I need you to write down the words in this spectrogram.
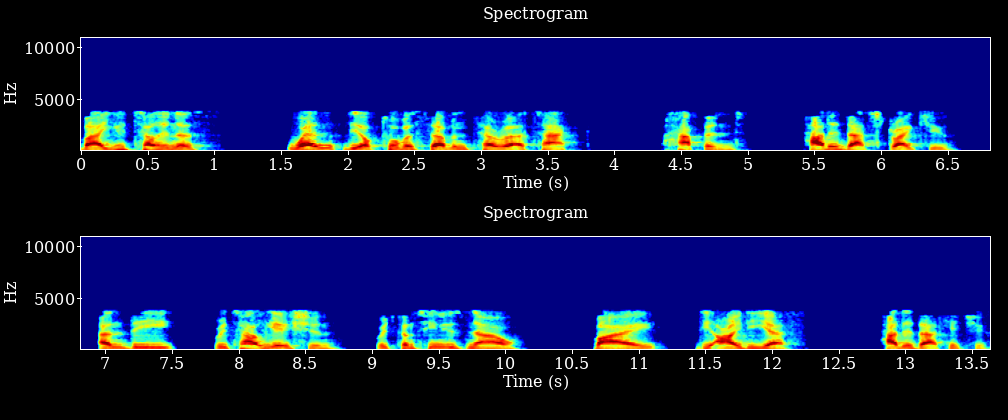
by you telling us when the October 7 terror attack happened, how did that strike you? And the retaliation, which continues now by the IDF, how did that hit you?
